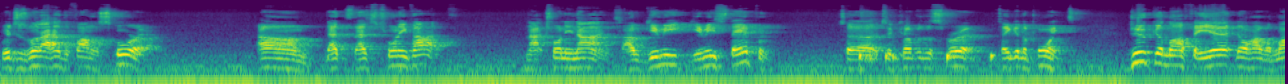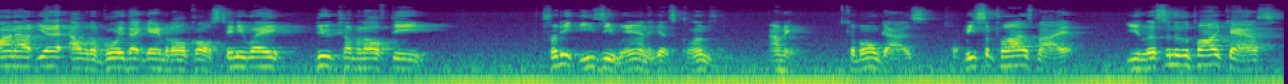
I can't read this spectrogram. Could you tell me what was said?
which is what I had the final score at. Um, that's that's 25, not 29. So give me give me Stanford to, to cover the spread, taking the points. Duke and Lafayette don't have a line out yet. I would avoid that game at all costs anyway. Duke coming off the pretty easy win against Clemson. I mean, come on, guys. Don't be surprised by it. You listen to the podcast.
